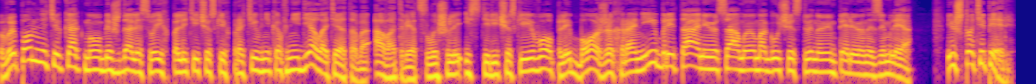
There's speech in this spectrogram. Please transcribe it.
Вы помните, как мы убеждали своих политических противников не делать этого, а в ответ слышали истерические вопли «Боже, храни Британию, самую могущественную империю на Земле!» И что теперь?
